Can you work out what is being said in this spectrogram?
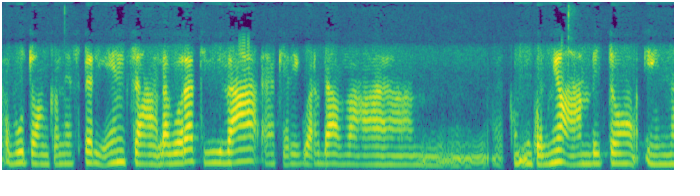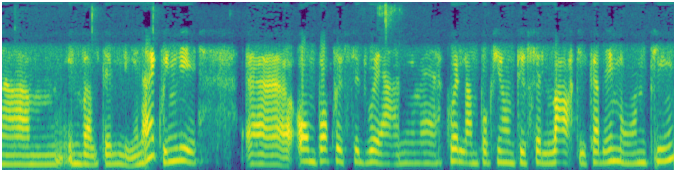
avuto anche un'esperienza lavorativa eh, che riguardava um, comunque il mio ambito in, um, in Valtellina e quindi eh, ho un po' queste due anime, quella un pochino più selvatica dei monti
